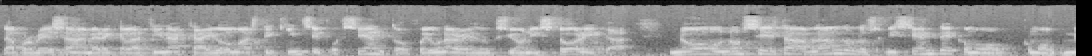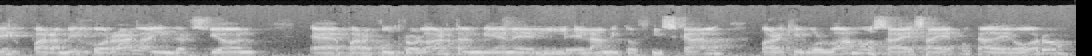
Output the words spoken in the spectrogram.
la pobreza en América Latina cayó más de 15%. Fue una reducción histórica. No, no se está hablando lo suficiente como, como para mejorar la inversión eh, para controlar también el, el, ámbito fiscal, para que volvamos a esa época de oro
